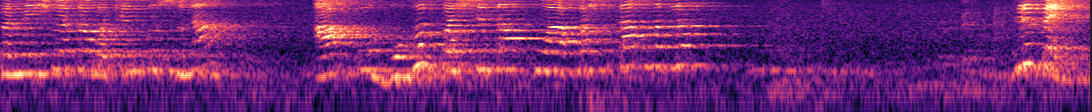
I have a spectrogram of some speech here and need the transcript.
परमेश्वर का वचन को सुना? आपको बहुत पश्चाताप हुआ? पश्चाताप मतलब? रिपेंट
